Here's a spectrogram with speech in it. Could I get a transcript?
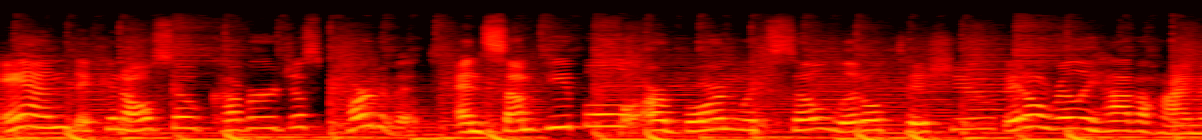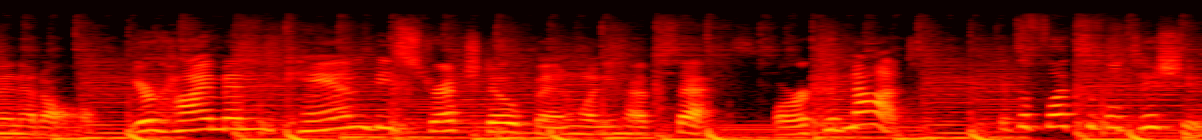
and it can also cover just part of it. And some people are born with so little tissue, they don't really have a hymen at all. Your hymen can be stretched open when you have sex, or it could not. It's a flexible tissue,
